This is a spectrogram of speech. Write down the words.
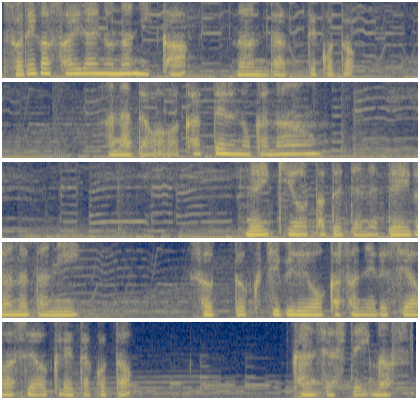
それが最大の何かなんだってこと。あなたは分かってるのかな？寝息を立てて寝ているあなたにそっと唇を重ねる幸せをくれたこと。感謝しています。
